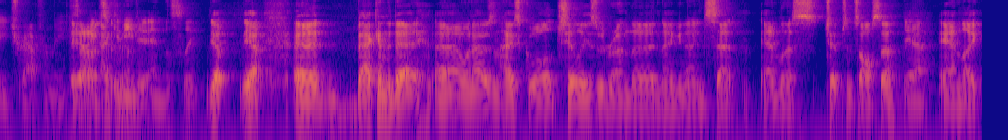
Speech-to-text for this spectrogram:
a trap for me because Yeah, I, I can eat it endlessly. Yep, yeah. Uh, back in the day, uh, when I was in high school, Chili's would run the 99 cent endless chips and salsa. Yeah. And like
